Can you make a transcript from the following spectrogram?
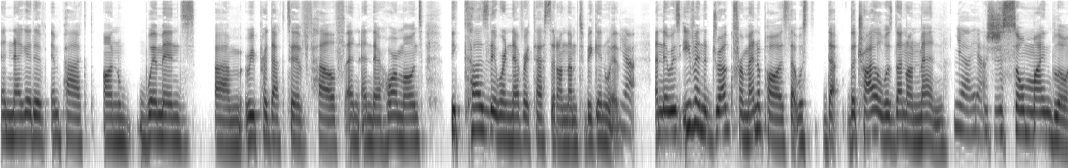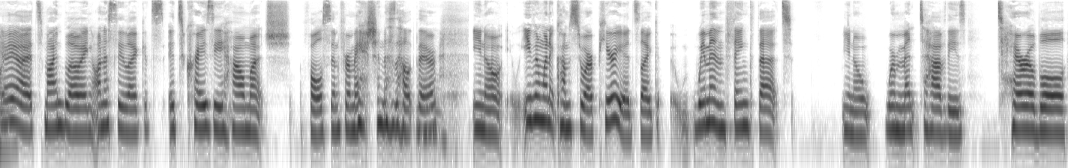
a negative impact on women's um, reproductive health and, and their hormones because they were never tested on them to begin with. Yeah. And there was even a drug for menopause that was that the trial was done on men. Yeah, yeah. Which is just so mind blowing. Yeah, yeah, it's mind blowing. Honestly, like it's it's crazy how much false information is out there. Mm. You know, even when it comes to our periods, like women think that, you know, we're meant to have these terrible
